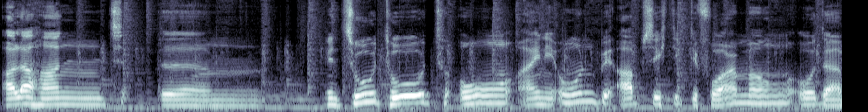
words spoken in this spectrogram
allerhand ähm, hinzutut, oh, eine unbeabsichtigte Formung oder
